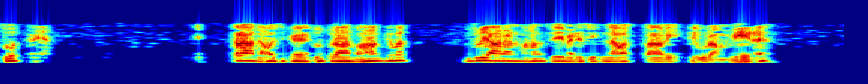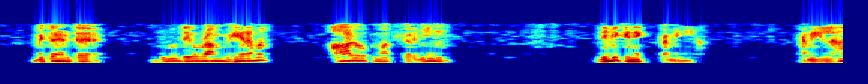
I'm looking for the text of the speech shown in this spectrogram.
සූත්‍රය. එක්තරා දවසක දුත්‍රා භාග්‍යවත් බුදුරජාණන් වහන්සේ වැඩ සිටින අවස්ථාවේ දෙවුරම් වෙහෙර මෙතනට මුළු දෙවුරම් වෙහෙරම ආලෝකමත් කරමින් දෙවි කෙනෙක් පැමිණියා. පැමිණිලා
